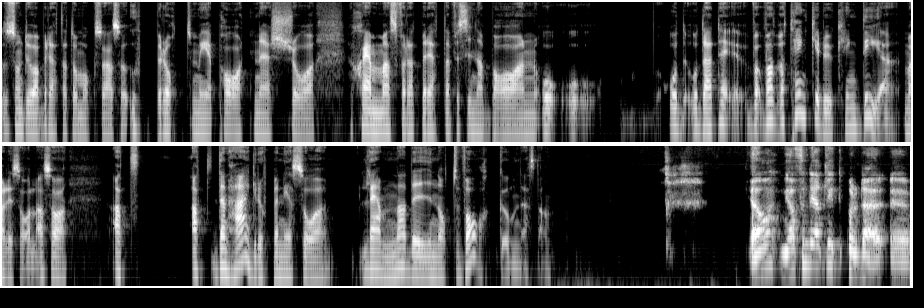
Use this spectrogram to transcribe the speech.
som du har berättat om också, alltså uppbrott med partners och skämmas för att berätta för sina barn. Och, och, och, och där, vad, vad, vad tänker du kring det, Marisol? Alltså att, att den här gruppen är så lämnade i något vakuum nästan. Ja, jag har funderat lite på det där. Eh,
